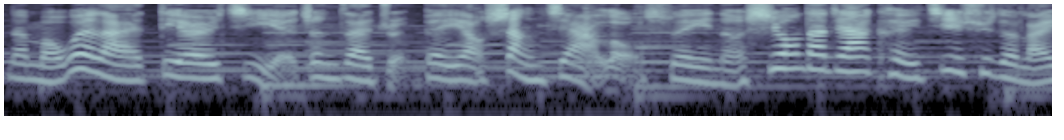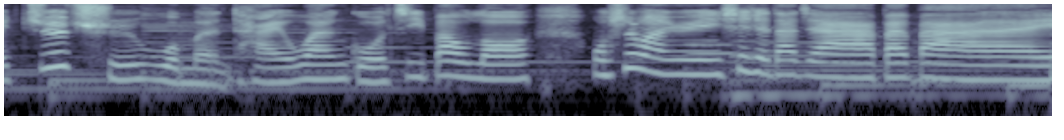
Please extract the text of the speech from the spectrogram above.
那么未来第二季也正在准备要上架喽，所以呢，希望大家可以继续的来支持我们台湾国际报喽。我是婉云，谢谢大家，拜拜。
